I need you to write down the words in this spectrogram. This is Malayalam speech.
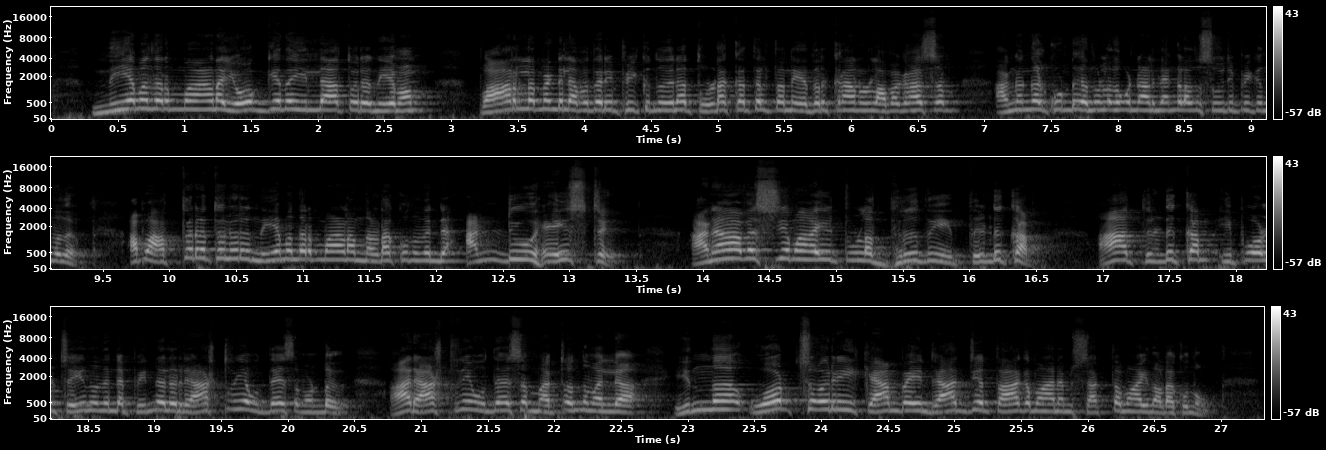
നിയമനിർമ്മാണ യോഗ്യതയില്ലാത്തൊരു നിയമം പാർലമെന്റിൽ അവതരിപ്പിക്കുന്നതിന് തുടക്കത്തിൽ തന്നെ എതിർക്കാനുള്ള അവകാശം അംഗങ്ങൾക്കുണ്ട് എന്നുള്ളത് കൊണ്ടാണ് ഞങ്ങൾ അത് സൂചിപ്പിക്കുന്നത്. അപ്പോൾ അത്തരത്തിലൊരു നിയമനിർമ്മാണം നടക്കുന്നതിന്റെ അൺഡ്യൂ ഹേസ്റ്റ് അനാവശ്യമായിട്ടുള്ള ധൃതി തിടുക്കം ആ തിടുക്കം ഇപ്പോൾ ചെയ്യുന്നതിന്റെ പിന്നിലൊരു രാഷ്ട്രീയ ഉദ്ദേശമുണ്ട്. ആ രാഷ്ട്രീയ ഉദ്ദേശം മറ്റൊന്നുമല്ല ഇന്ന് വോട്ട് ചോരി ക്യാമ്പയിൻ രാജ്യത്താകമാനം ശക്തമായി നടക്കുന്നു.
